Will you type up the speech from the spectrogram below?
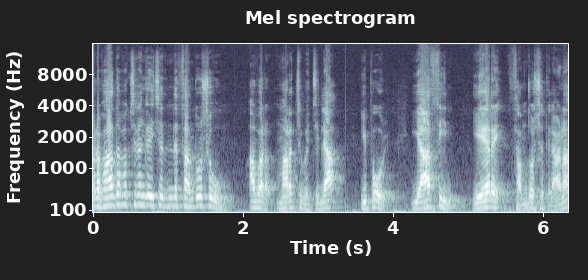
പ്രഭാത ഭക്ഷണം കഴിച്ചതിന്റെ സന്തോഷവും അവർ മറച്ചുവെച്ചില്ല. ഇപ്പോൾ യാസീൻ ഏറെ സന്തോഷത്തിലാണ്.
